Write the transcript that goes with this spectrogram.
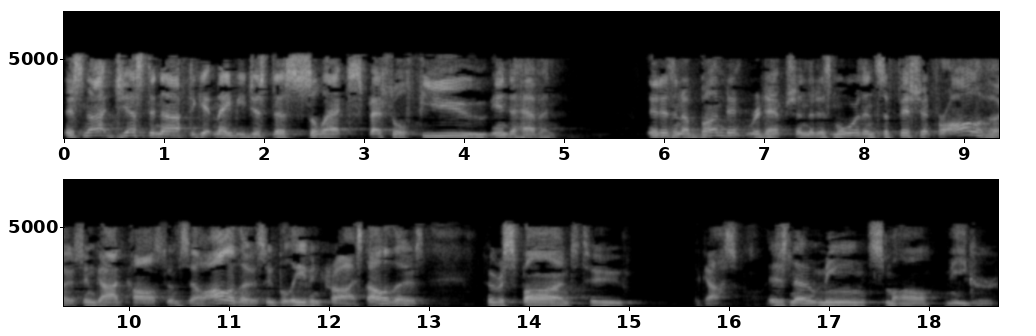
It's not just enough to get maybe just a select special few into heaven. It is an abundant redemption that is more than sufficient for all of those whom God calls to himself, all of those who believe in Christ, all of those who respond to the gospel. It is no mean, small, meager,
